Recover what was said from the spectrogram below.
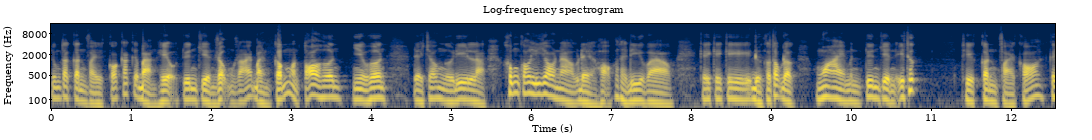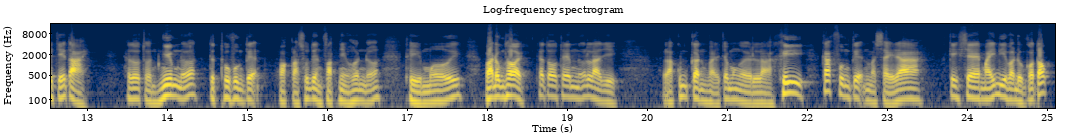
Chúng ta cần phải có các cái bảng hiệu tuyên truyền rộng rãi bản cấm còn to hơn nhiều hơn để cho người đi là không có lý do nào để họ có thể đi vào cái cái cái đường cao tốc được. Ngoài mình tuyên truyền ý thức thì cần phải có cái chế tài. Theo tôi còn nghiêm nữa tịch thu phương tiện hoặc là số tiền phạt nhiều hơn nữa thì mới và đồng thời theo tôi thêm nữa là gì? Là cũng cần phải cho mọi người là khi các phương tiện mà xảy ra cái xe máy đi vào đường cao tốc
